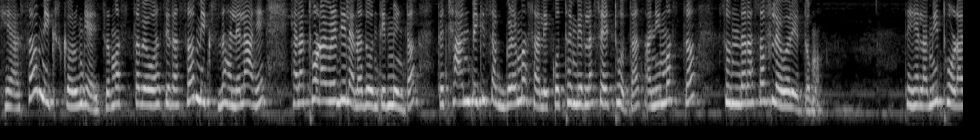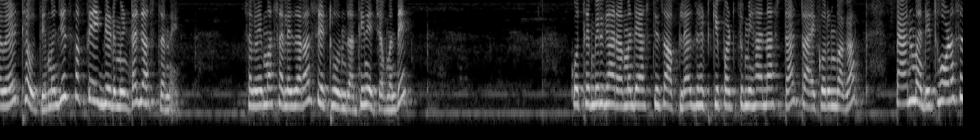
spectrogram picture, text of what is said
हे असं मिक्स करून घ्यायचं. मस्त व्यवस्थित असं मिक्स झालेलं आहे. ह्याला थोडा वेळ दिला ना दोन तीन मिनटं. तर छानपैकी सगळे मसाले कोथिंबीरला सेट होतात आणि मस्त सुंदर असा फ्लेवर येतो मग. तर ह्याला मी थोडा वेळ ठेवते. म्हणजेच फक्त एक दीड मिनटं जास्त नाही. सगळे मसाले जरा सेट होऊन जातील याच्यामध्ये. कोथिंबीर घरामध्ये असतेच आपल्या. झटकीपट तुम्ही हा नाश्ता ट्राय करून बघा. पॅनमध्ये थोडंसं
